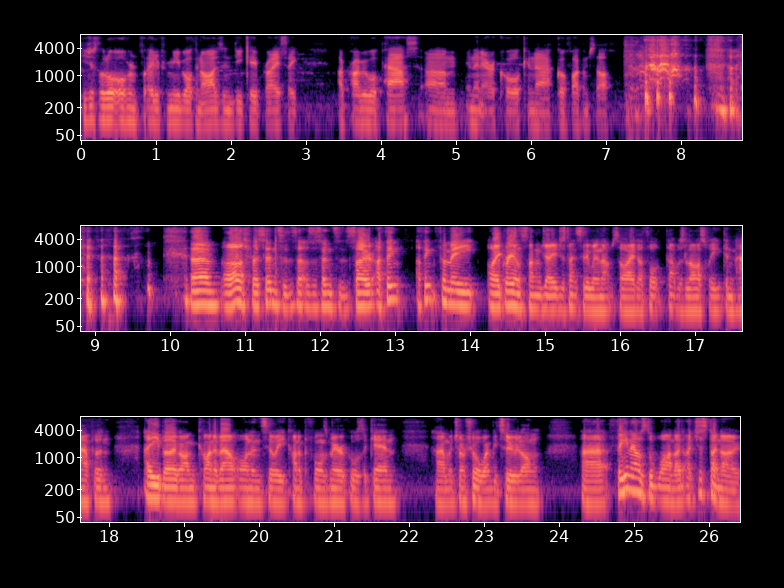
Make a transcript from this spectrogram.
He's just a little overinflated for me, both in odds and DK price. I probably will pass. Um, and then Eric Cole can uh, go fuck himself. um, I asked for a sentence. That was a sentence. So I think I think for me, I agree on Sung Jae. Just don't see the winning upside. I thought that was last week. Didn't happen. Aberg, I'm kind of out on until he kind of performs miracles again, um, which I'm sure won't be too long. Uh, Finau's the one. I, I, just don't know.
